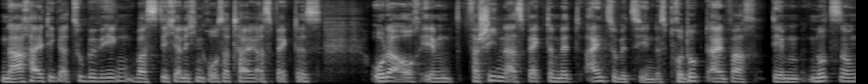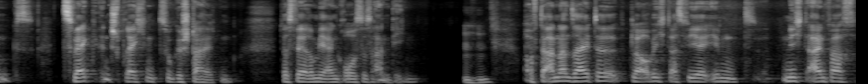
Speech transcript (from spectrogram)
nachhaltiger zu bewegen, was sicherlich ein großer Teilaspekt ist oder auch eben verschiedene Aspekte mit einzubeziehen, das Produkt einfach dem Nutzungszweck entsprechend zu gestalten. Das wäre mir ein großes Anliegen. Mhm. Auf der anderen Seite glaube ich, dass wir eben nicht einfach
